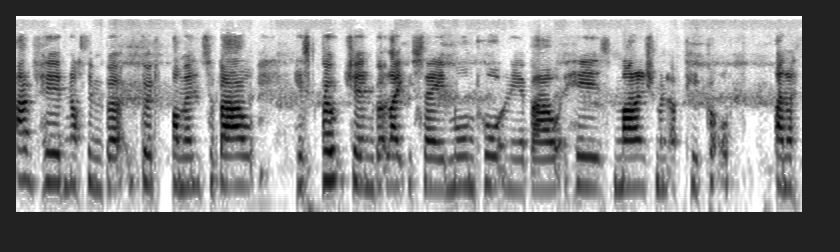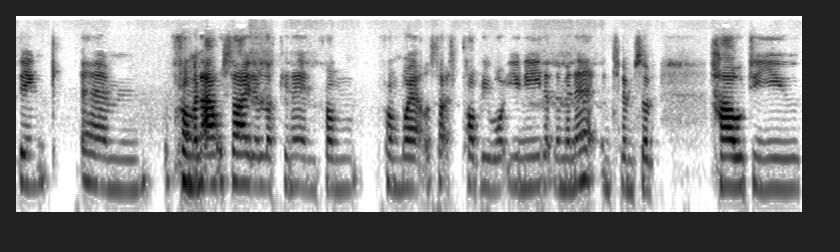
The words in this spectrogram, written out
I've heard nothing but good comments about his coaching, but like you say, more importantly about his management of people. And I think um, from an outsider looking in from from Wales, that's probably what you need at the minute in terms of how do you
